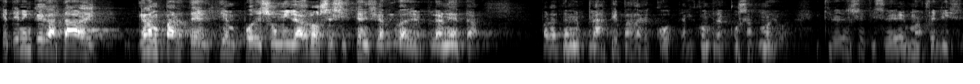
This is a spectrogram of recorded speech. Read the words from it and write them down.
que tienen que gastar gran parte del tiempo de su milagrosa existencia arriba del planeta para tener plata y pagar cotas y comprar cosas nuevas y creerse que se es más feliz.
